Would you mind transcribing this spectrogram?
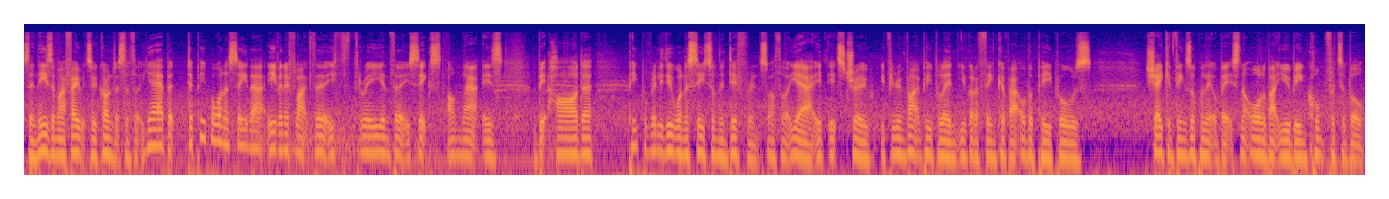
saying these are my favourite two contracts. I thought, yeah, but do people want to see that? Even if like 33 and 36 on that is a bit harder, people really do want to see something different. So I thought, yeah, it, it's true. If you're inviting people in, you've got to think about other people's shaking things up a little bit. It's not all about you being comfortable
